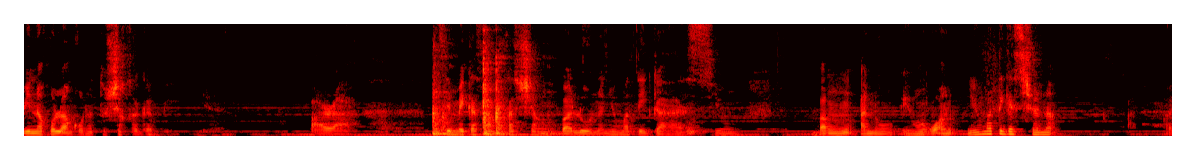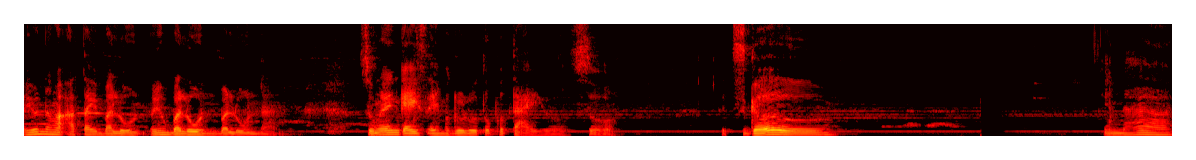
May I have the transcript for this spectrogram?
pinakuluan ko na to siya kagabi. Para, kasi may kasama kasi siyang balunan, yung matigas, yung pang ano, yung, yung matigas siya na Ayun na nga atay balon, yung balon, balunan. So ngayon guys ay magluluto po tayo. So let's go. Yan na.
